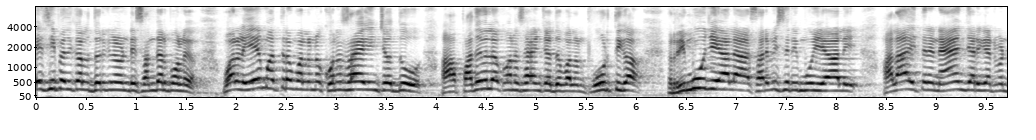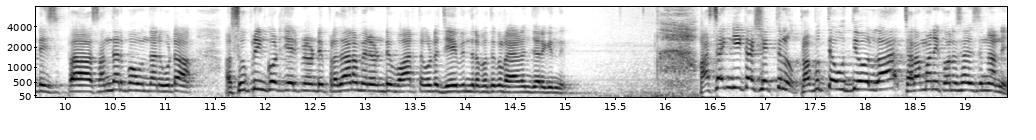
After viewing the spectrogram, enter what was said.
ఏసీపీ అధికారులు దొరికినటువంటి సందర్భంలో వాళ్ళు ఏమాత్రం వాళ్ళను కొనసాగించొద్దు ఆ పదవిలో కొనసాగించొద్దు వాళ్ళని పూర్తిగా రిమూవ్ చేయాలి ఆ సర్వీస్ రిమూవ్ చేయాలి. అలా అయితేనే న్యాయం జరిగేటువంటి సందర్భం ఉందని కూడా సుప్రీంకోర్టు జరిపినటువంటి ప్రధానమైనటువంటి వార్త కూడా జయబీంద్ర బతుకు రాయడం జరిగింది. అసంఘిక శక్తులు ప్రభుత్వ ఉద్యోగులుగా చలమని కొనసాగిస్తున్నారని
